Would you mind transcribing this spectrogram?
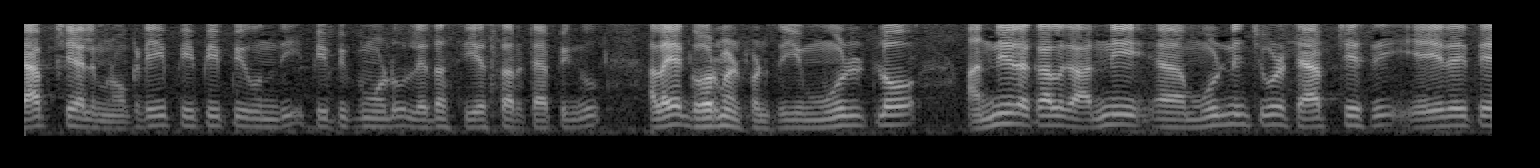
ట్యాప్ చేయాలి మనం. ఒకటి పీపీపీ ఉంది. పీపీపీ మూడు లేదా సిఎస్ఆర్ ట్యాపింగ్ అలాగే గవర్నమెంట్ ఫండ్స్ ఈ మూడిట్లో అన్ని రకాలుగా అన్ని మూడు నుంచి కూడా ట్యాప్ చేసి ఏదైతే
